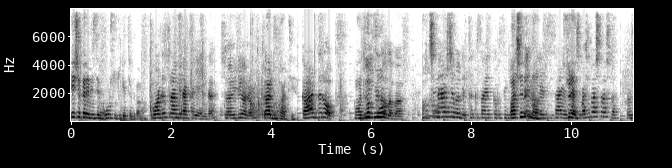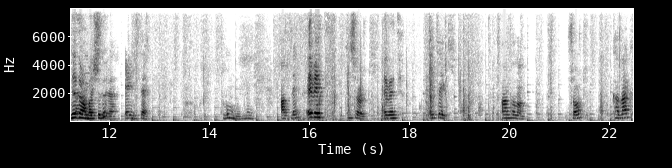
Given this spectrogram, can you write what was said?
Yeşil kalemi senin uğursuzluk getirdi bana. Bu arada süren bir dakika yayında. Söylüyorum. Garden Party. Gardırop. Gardırop Giysi mu? dolabı. Aa. İçinde her şey olabilir. Takısı, ayakkabısı, Başladın giysi, mı? elbisesi, her Süre. şey. Başla başla başla. Ne zaman başladı? göstere. Elbise. Tulum muydu ne? Atlet, Evet. tişört, Evet. etek, pantolon, şort, kazak,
